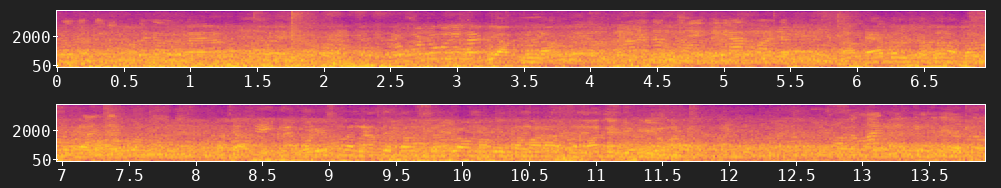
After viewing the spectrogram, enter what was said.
પ્રગતિશીલ બનાવવું જે આપણું નામ મારું નામ છે હિયા પાડમ કયા પરીક્ષા અચ્છા પોલીસના નાતે તમે શું કહેવા માંગો છો તમારા સમાજની દીકરીઓ માટે સમાજની દીકરીઓ તો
